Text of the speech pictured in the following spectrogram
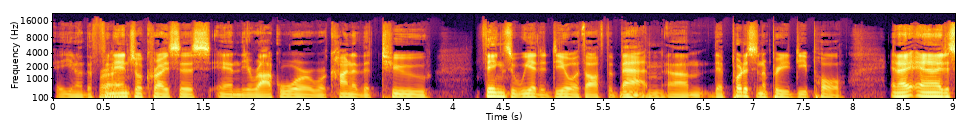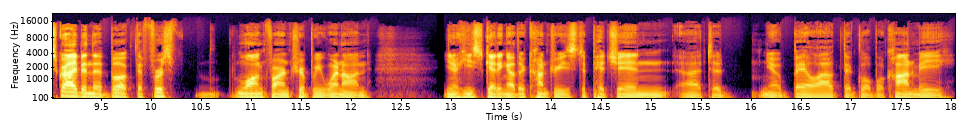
you know, the financial right. crisis and the Iraq war were kind of the two things that we had to deal with off the bat mm -hmm. um, that put us in a pretty deep hole. And I and I describe in the book the first long foreign trip we went on. You know, he's getting other countries to pitch in uh, to you know bail out the global economy.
